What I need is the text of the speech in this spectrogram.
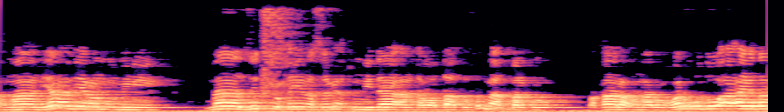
cثmaan ya amiira almu'miniin ma zidtu xiina samictu nidaءa tawada'tu uma aqbaltu faqaala cumaru wاlwuduءa ayضa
